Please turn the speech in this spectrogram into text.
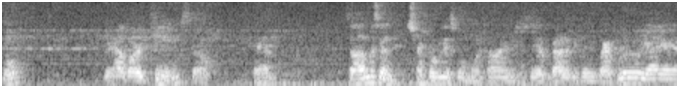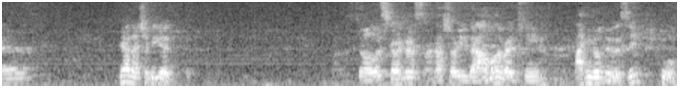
Cool. We have our teams, so, yeah. So I'm just gonna check over this one more time, just see I've got everything. Bright blue, yeah, yeah, yeah, yeah. Yeah, that should be good. So let's start this, and I'll show you that I'm on the red team. I can go through this, see? Cool.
